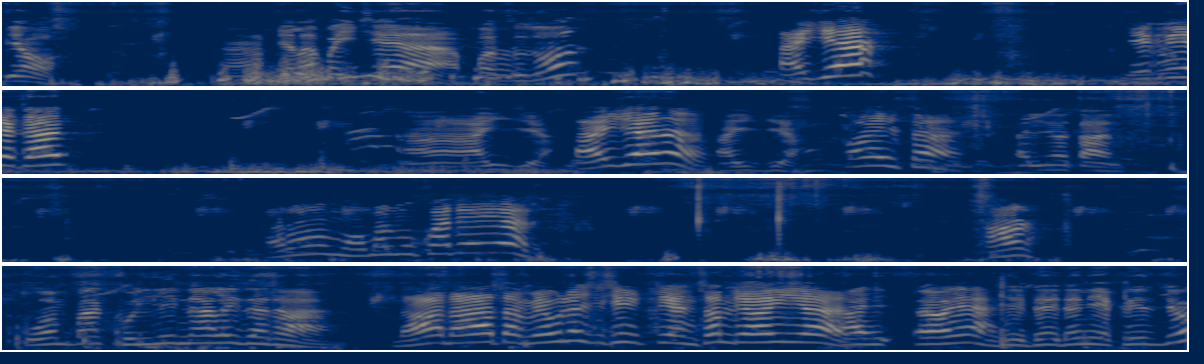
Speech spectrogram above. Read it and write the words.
બેહો. હા પેલા પૈસા. પછી જો. આઈ ગયા? એકવીસ હજાર? હા આઈ ગયા. આઈ ગયા ને? આઈ ગયા. પૈસા. અલ્યો તાન. અરે મોબાઈલ મૂકવા દે યાર. હાર ઓમ પા ખુલ્લી ના લઈ જતા? ના ના તમે એવું લે ટેન્શન લેવા યાર. નીકળી જો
